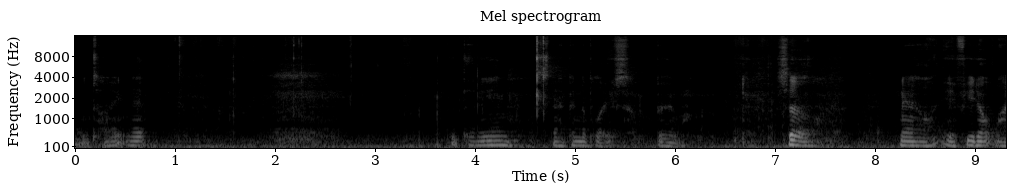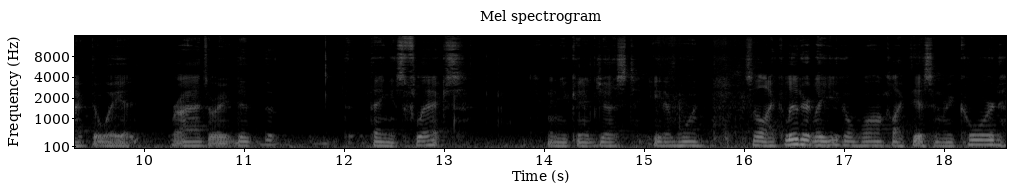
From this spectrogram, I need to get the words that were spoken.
will tighten it, put that in, snap into place, boom. So now if you don't like the way it rides or the, the, thing is flex, and you can adjust either one. So like literally you can walk like this and record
